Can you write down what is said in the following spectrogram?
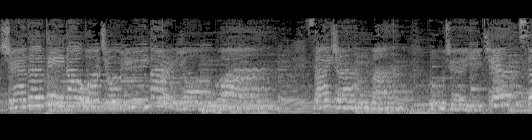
学的地道，我就与那儿有关。在斟满，不觉已天色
